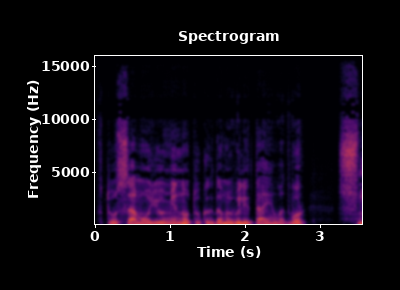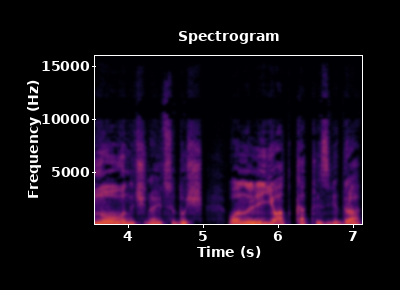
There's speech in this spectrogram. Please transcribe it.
В ту самую минуту, когда мы вылетаем во двор, снова начинается дождь. Он льет, как из ведра,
